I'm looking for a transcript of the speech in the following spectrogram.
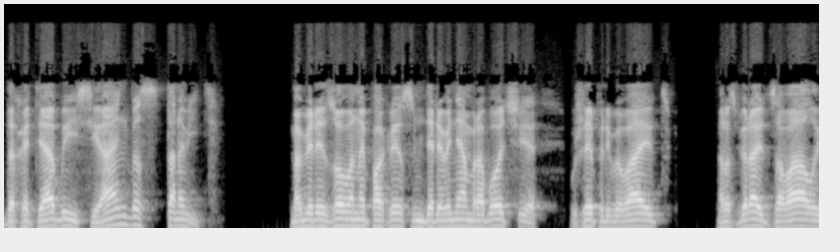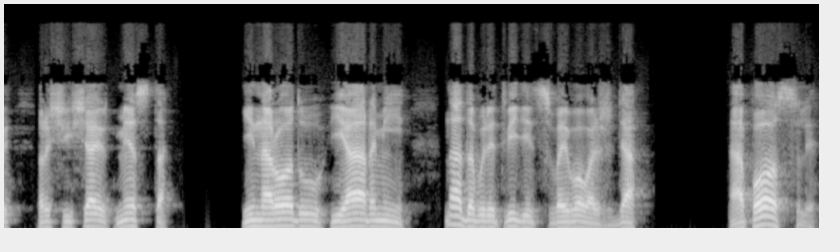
да хотя бы и Сиань восстановить. Мобилизованные по окрестным деревням рабочие уже прибывают, разбирают завалы, расчищают место. И народу, и армии надо будет видеть своего вождя. А после,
